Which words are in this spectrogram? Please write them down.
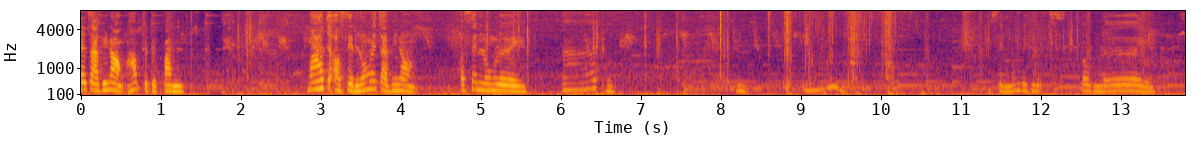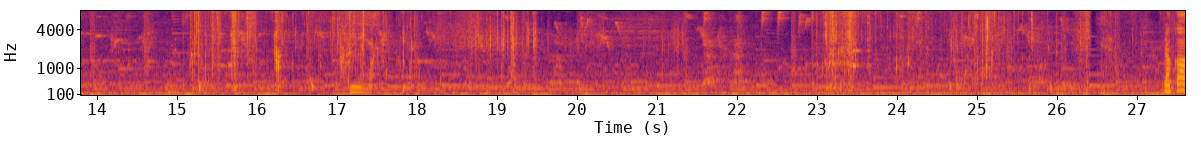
เล้วจ้าพี่น้องครับจะไปปั้นมาจะเอาเส้นลงเลยจ้าพี่น้อง เอาเส้นลงเลยป้าถูกเส้นลงไปต้มเลยเนี่ยแล้วก็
